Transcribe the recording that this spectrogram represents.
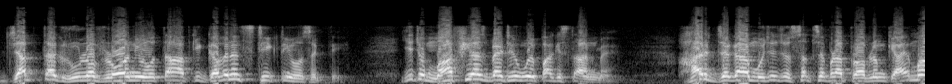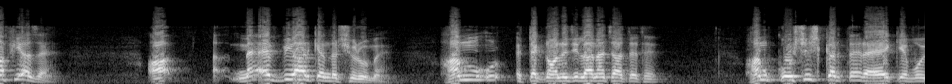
जब तक रूल ऑफ़ लॉ नहीं होता आपकी गवर्नेंस ठीक नहीं हो सकती। ये जो माफियाज बैठे हुए हैं पाकिस्तान में हर जगह मुझे जो सबसे बड़ा प्रॉब्लम क्या है? माफियाज हैं। आ, मैं एफबीआर के अंदर शुरू में। हम टेक्नोलॉजी लाना चाहते थे। हम कोशिश करते रहे कि वो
